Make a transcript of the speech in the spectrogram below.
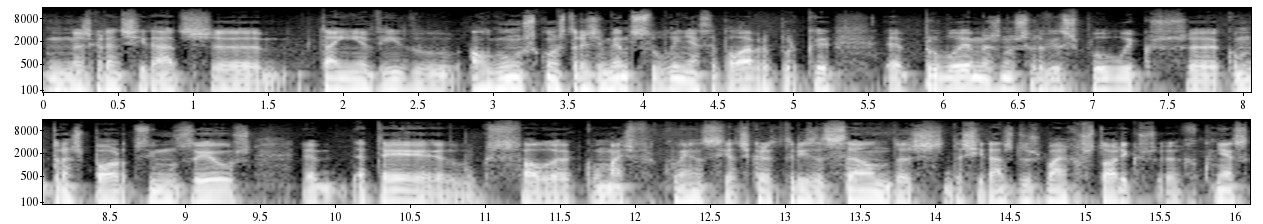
nas grandes cidades uh, tem havido alguns constrangimentos, sublinha essa palavra, porque uh, problemas nos serviços públicos, uh, como transportes e museus, até o que se fala com mais frequência, a descaracterização das, das cidades, dos bairros históricos, reconhece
